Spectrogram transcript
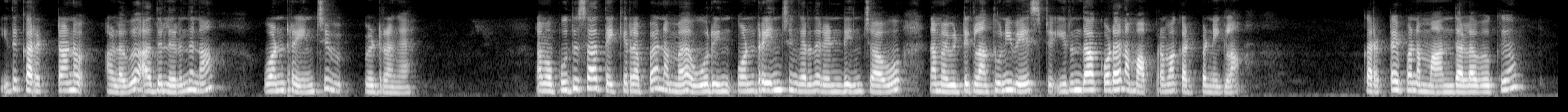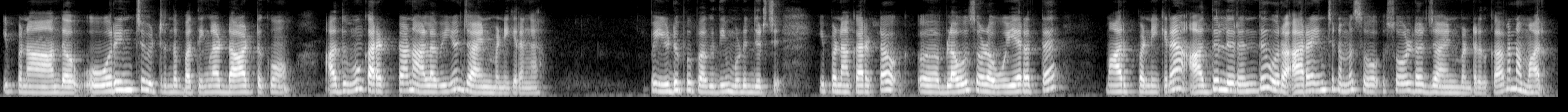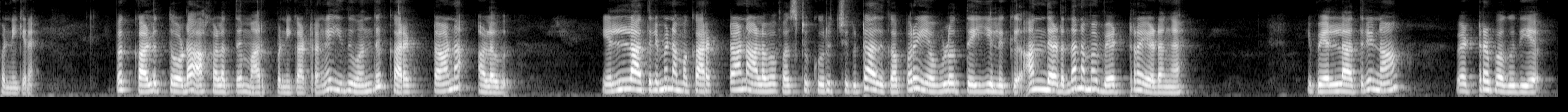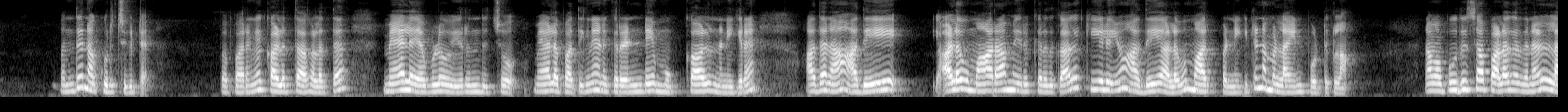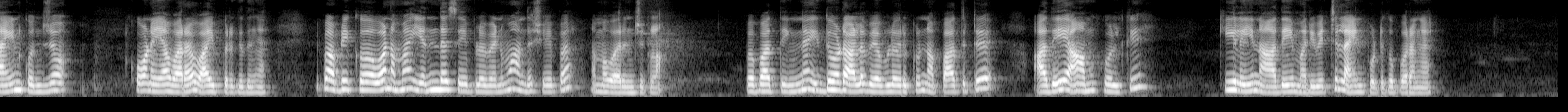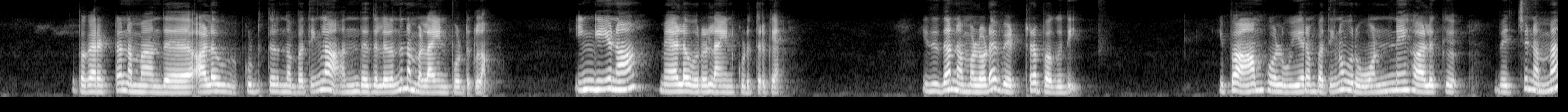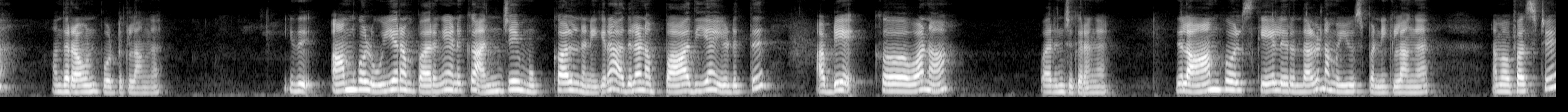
இது கரெக்டான அளவு. அதிலிருந்து நான் ஒன்றரை இன்ச்சு விடுறேங்க. நம்ம புதுசாக தைக்கிறப்ப நம்ம ஒரு இன் ஒன்றரை இன்ச்சுங்கிறது ரெண்டு இன்ச்சாகவும் நம்ம விட்டுக்கலாம். துணி வேஸ்ட்டு இருந்தால் கூட நம்ம அப்புறமா கட் பண்ணிக்கலாம். கரெக்டாக இப்போ நம்ம அந்த அளவுக்கு இப்போ நான் அந்த ஒரு இன்ச்சு விட்டுருந்தேன் பார்த்தீங்களா? டாட்டுக்கும் அதுவும் கரெக்டான அளவையும் ஜாயின் பண்ணிக்கிறேங்க. இப்போ இடுப்பு பகுதி முடிஞ்சிருச்சு. இப்போ நான் கரெக்டாக ப்ளவுஸோட உயரத்தை மார்க் பண்ணிக்கிறேன். அதிலிருந்து ஒரு அரை இன்ச்சு நம்ம சோ ஷோல்டர் ஜாயின் பண்ணுறதுக்காக நான் மார்க் பண்ணிக்கிறேன். இப்போ கழுத்தோட அகலத்தை மார்க் பண்ணி காட்டுறேங்க. இது வந்து கரெக்டான அளவு. எல்லாத்துலேயுமே நம்ம கரெக்டான அளவை ஃபஸ்ட்டு குறிச்சிக்கிட்டு அதுக்கப்புறம் எவ்வளோ தையலுக்கு அந்த இடம் தான் நம்ம வெட்டுற இடங்க. இப்போ எல்லாத்துலேயும் நான் வெட்டுற பகுதியை வந்து நான் குறிச்சிக்கிட்டேன். இப்போ பாருங்கள் கழுத்து அகலத்தை மேலே எவ்வளோ இருந்துச்சோ மேலே பார்த்தீங்கன்னா எனக்கு ரெண்டே முக்கால்னு நினைக்கிறேன். அதை நான் அதே அளவு மாறாமல் இருக்கிறதுக்காக கீழேயும் அதே அளவு மார்க் பண்ணிக்கிட்டு நம்ம லைன் போட்டுக்கலாம். நம்ம புதுசாக பழகுறதுனால லைன் கொஞ்சம் கோணையாக வர வாய்ப்பு இருக்குதுங்க. இப்போ அப்படியே கோவாக நம்ம எந்த ஷேப்பில் வேணுமோ அந்த ஷேப்பை நம்ம வரைஞ்சிக்கலாம். இப்போ பார்த்திங்கன்னா இதோட அளவு எவ்வளோ இருக்குன்னு நான் பார்த்துட்டு அதே ஆம்கோலுக்கு கீழேயும் நான் அதே மாதிரி வச்சு லைன் போட்டுக்க போகிறேங்க இப்போ கரெக்டாக நம்ம அந்த அளவு கொடுத்துருந்தோம் பார்த்திங்களா? அந்த இதுலேருந்து நம்ம லைன் போட்டுக்கலாம். இங்கேயும் நான் மேலே ஒரு லைன் கொடுத்துருக்கேன். இதுதான் நம்மளோட வெற்ற பகுதி. இப்போ ஆம் ஹோல் உயரம் பார்த்திங்கன்னா ஒரு ஒன்றே காலுக்கு வச்சு நம்ம அந்த ரவுண்ட் போட்டுக்கலாங்க. இது ஆம்கோல் உயரம் பாருங்கள் எனக்கு அஞ்சே முக்கால் நினைக்கிறேன். அதில் நான் பாதியாக எடுத்து அப்படியே கேவாக நான் வரைஞ்சிக்கிறேங்க. இதில் ஆம்கோல் ஸ்கேல் இருந்தாலும் நம்ம யூஸ் பண்ணிக்கலாங்க. நம்ம ஃபஸ்ட்டு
